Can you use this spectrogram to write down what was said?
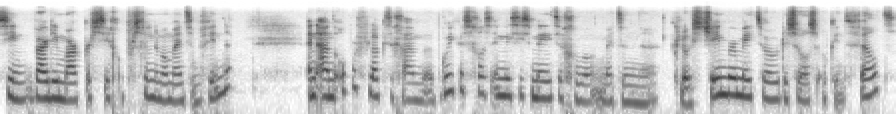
zien waar die markers zich op verschillende momenten bevinden. En aan de oppervlakte gaan we broeikasgasemissies meten, gewoon met een closed chamber methode, zoals ook in het veld.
